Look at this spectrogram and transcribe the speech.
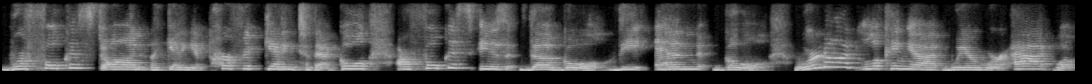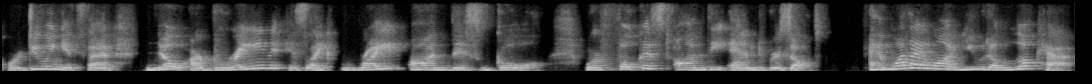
we're focused on like getting it perfect getting to that goal. Our focus is the goal the end goal. We're not looking at where we're at what we're doing. It's that no our brain is like right on this goal. We're focused on the end result and what I want you to look at,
